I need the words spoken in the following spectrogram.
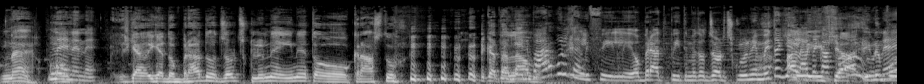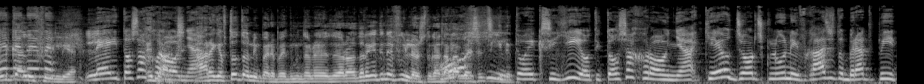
Ναι. Ναι, Ο- ναι, ναι. Για, για τον Μπράντο, ο George Clooney είναι το κράς του. Δεν Είναι καταλάβω. πάρα πολύ καλή φίλη ο Brad Pitt με τον George Clooney. Μην το γελάτε Αλήθεια, καθόλου. είναι ναι, πολύ ναι, καλή ναι, ναι. φίλη, ε. Λέει τόσα Εντάξει, χρόνια. Άρα γι' αυτό τον είπε ρε παιδί με τον ωραιότερο, γιατί είναι φίλος του. Καταλαβαίνεις έτσι Όχι, γίνεται. το εξηγεί ότι τόσα χρόνια και ο George Clooney βγάζει τον Brad Pitt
